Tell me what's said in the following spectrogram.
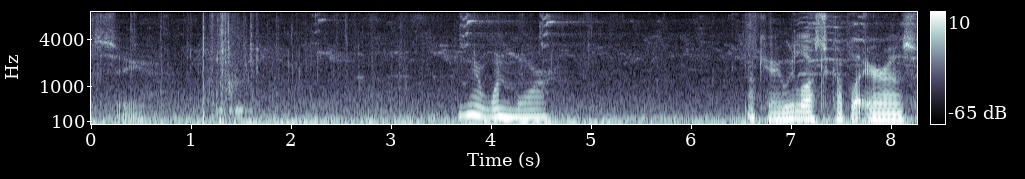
Let's see. Isn't there one more? Okay, we lost a couple of arrows.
